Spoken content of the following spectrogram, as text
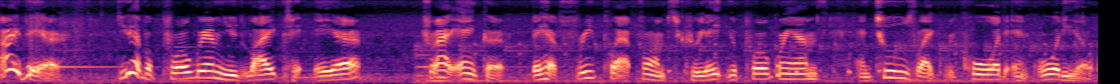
Hi there. Do you have a program you'd like to air? Try Anchor. They have free platforms to create your programs and tools like record and audio,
